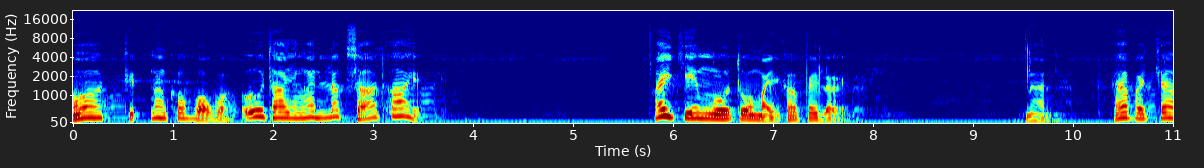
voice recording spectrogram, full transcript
อที่นั่นเขาบอกว่าเออถ้าอย่างนั้นรักษาได้ให้จีมงูตัวใหม่เข้าไปเลย นั่นพระพเจ้า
